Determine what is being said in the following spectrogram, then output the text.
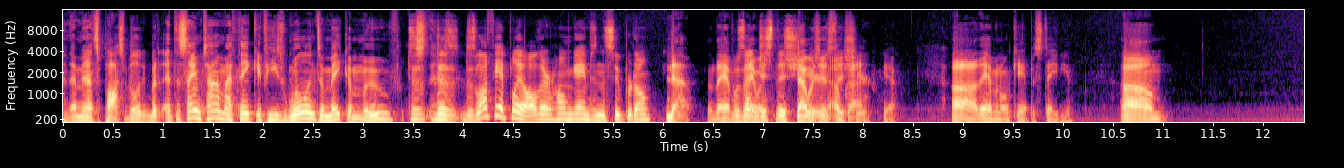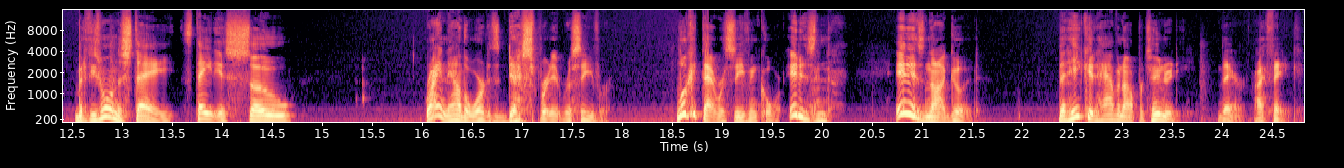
I mean that's a possibility. But at the same time, I think if he's willing to make a move, Does, does does Lafayette play all their home games in the Superdome? no, they haven't. Was that just this Year? That was just this year. Yeah, uh, they have an on-campus stadium. Um, but if he's willing to stay, State is so. Right now, the word is desperate at receiver. Look at that receiving core. It is, it is not good. That he could have an opportunity there. I think,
